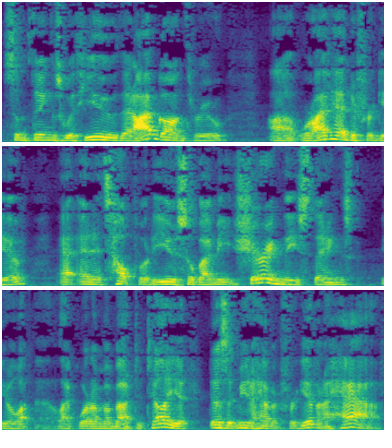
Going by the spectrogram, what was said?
some things with you that I've gone through, uh, where I've had to forgive, and it's helpful to you. So by me sharing these things, you know, like, what I'm about to tell you, doesn't mean I haven't forgiven. I have.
